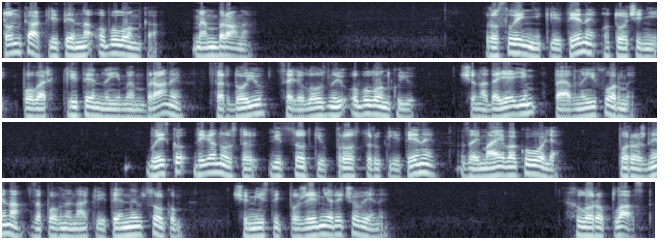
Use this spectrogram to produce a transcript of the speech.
Тонка клітинна оболонка мембрана. Рослинні клітини оточені поверх клітинної мембрани твердою целюлозною оболонкою, що надає їм певної форми. Близько 90% простору клітини займає вакуоля, порожнина заповнена клітинним соком, що містить поживні речовини. Хлоропласт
